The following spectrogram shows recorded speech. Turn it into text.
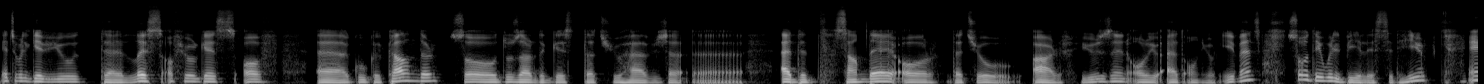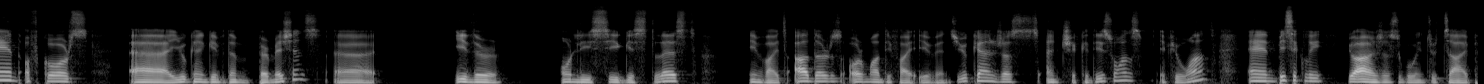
it will give you the list of your guests of uh, Google Calendar. So those are the guests that you have uh, added someday or that you are using or you add on your events. So they will be listed here. And of course uh, you can give them permissions uh, either only see guest list invite others or modify events. You can just uncheck these ones if you want. And basically you are just going to type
